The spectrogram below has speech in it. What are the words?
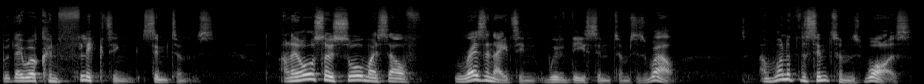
but they were conflicting symptoms. And I also saw myself resonating with these symptoms as well. And one of the symptoms was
